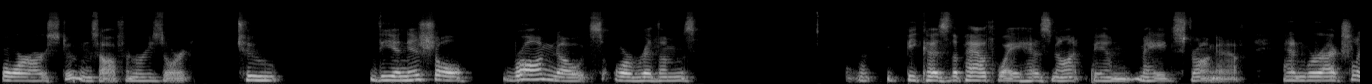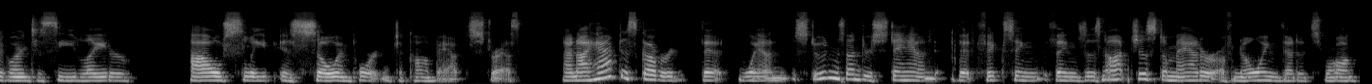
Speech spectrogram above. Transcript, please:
or our students often resort, to the initial wrong notes or rhythms because the pathway has not been made strong enough. And we're actually going to see later how sleep is so important to combat stress. And I have discovered that when students understand that fixing things is not just a matter of knowing that it's wrong,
